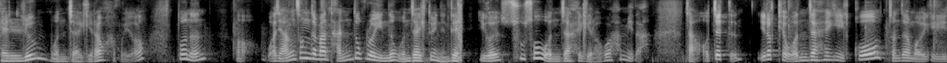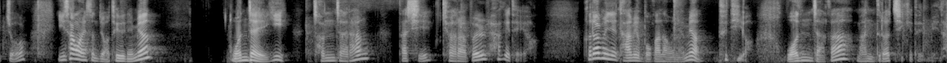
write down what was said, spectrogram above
헬륨 원자핵이라고 하고요. 또는 어, 양성자만 단독으로 있는 원자핵도 있는데 이걸 수소 원자 핵이라고 합니다. 자, 어쨌든 이렇게 원자 핵이 있고 전자 뭐 이게 있죠. 이 상황에서 이제 어떻게 되냐면 원자 핵이 전자랑 다시 결합을 하게 돼요. 그러면 이제 다음에 뭐가 나오냐면 드디어 원자가 만들어지게 됩니다.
